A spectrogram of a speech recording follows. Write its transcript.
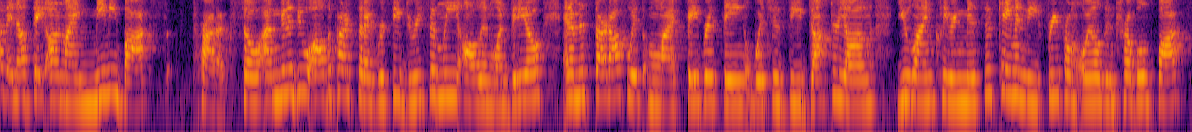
have an update on my MemeBox products. So I'm going to do all the products that I've received recently all in one video. And I'm going to start off with my favorite thing, which is the Dr. Young Uline Clearing Mist. This came in the Free From Oils and Troubles box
